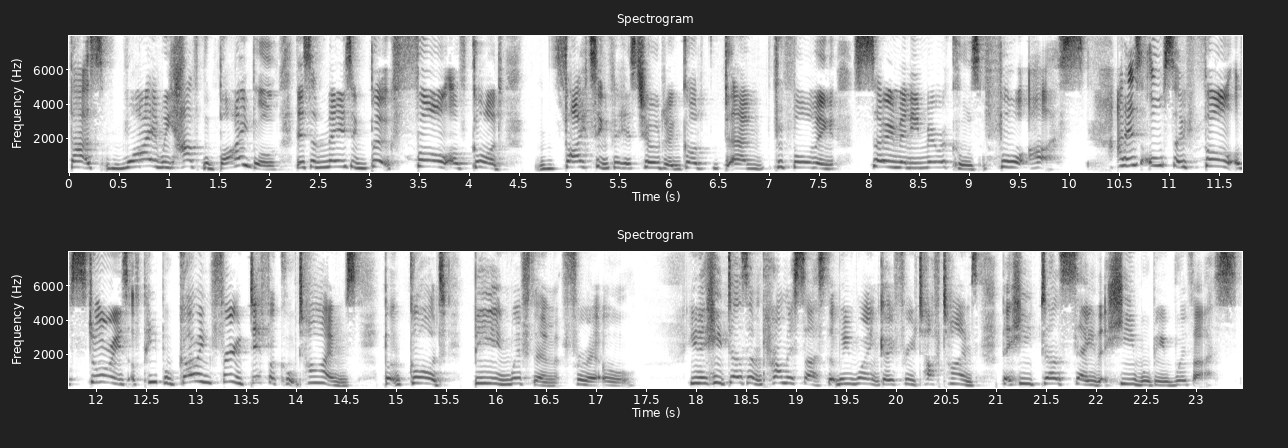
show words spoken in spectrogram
That's why we have the Bible, this amazing book full of God fighting for his children, God um, performing so many miracles for us. And it's also full of stories of people going through difficult times, but God being with them through it all. You know, he doesn't promise us that we won't go through tough times, but he does say that he will be with us.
